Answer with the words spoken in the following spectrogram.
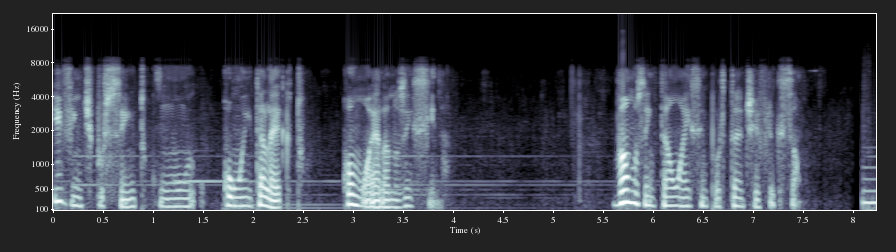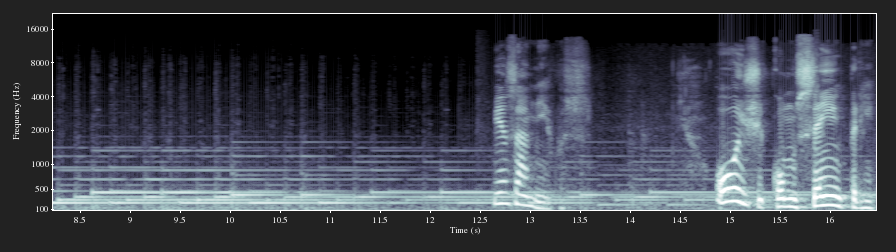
e 20% com, com o intelecto, como ela nos ensina. Vamos então a essa importante reflexão. Meus amigos, hoje, como sempre,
